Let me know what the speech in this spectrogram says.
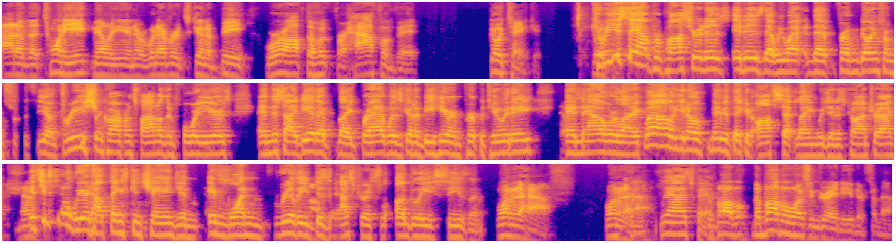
out of the twenty eight million or whatever it's going to be, we're off the hook for half of it. Go take it. Can we just say how preposterous it is? It is that we went that from going from you know three Eastern Conference Finals in four years, and this idea that like Brad was going to be here in perpetuity, yes. and now we're like, well, you know, maybe if they could offset language in his contract, it's just so weird how things can change in in one really oh. disastrous, ugly season. One and a half. One and a half. Yeah, that's fair. The bubble, the bubble wasn't great either for them.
